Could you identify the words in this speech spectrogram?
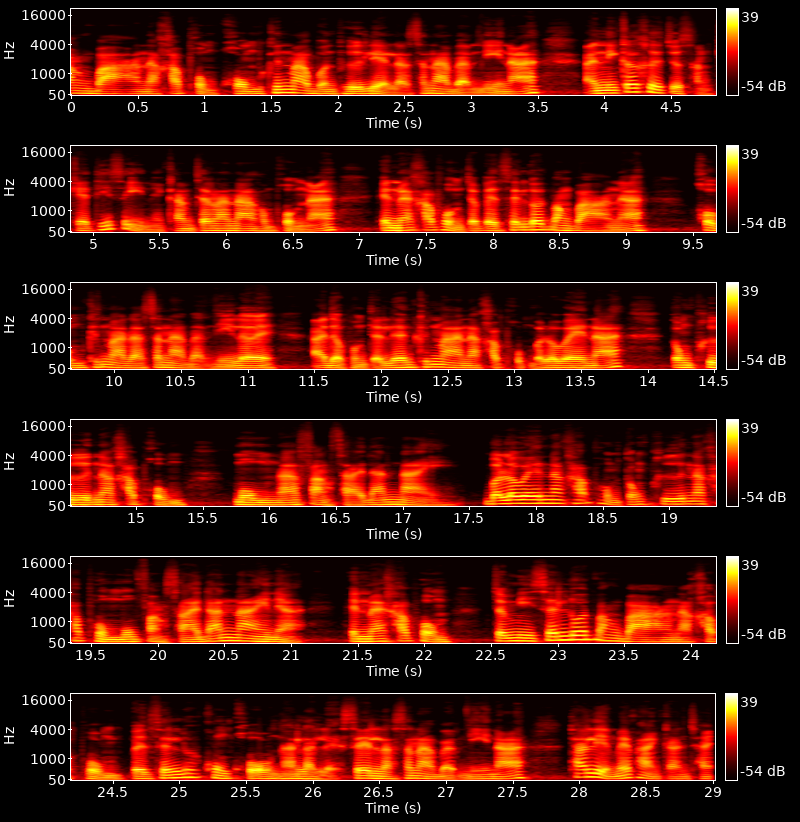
บางๆนะครับผมคมขึ้นมาบนพื้นเหรียญลักษณะแบบนี้นะ อันนี้ก็คือจุดสังเกตที่ 4 ในการจารณาของผมนะ เห็นไหมครับผมจะเป็นเส้นลวดบางๆนะคมขึ้นมาลักษณะแบบนี้เลยอะเดี๋ยวผมจะเลื่อนขึ้นมานะครับผมบริเวณนะ ตรงพื้นนะครับผมมุมนะฝั่งซ้ายด้านใน บริเวณนะครับผมตรงพื้นนะครับผมมุมฝั่งซ้ายด้านในเนี่ย เห็นไหมครับผม จะมีเส้นลวดบางๆนะครับผมเป็นเส้นลวดโค้งๆนะหลายๆเส้นลักษณะแบบนี้นะ ถ้าเหรียญไม่ผ่านการใช้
